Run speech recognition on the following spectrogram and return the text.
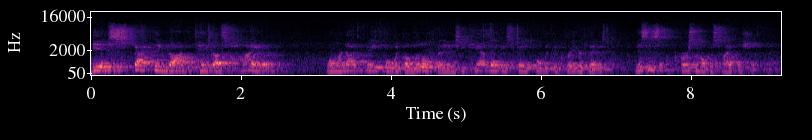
be expecting God to take us higher when we're not faithful with the little things. He can't make us faithful with the greater things. This is a personal discipleship thing.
